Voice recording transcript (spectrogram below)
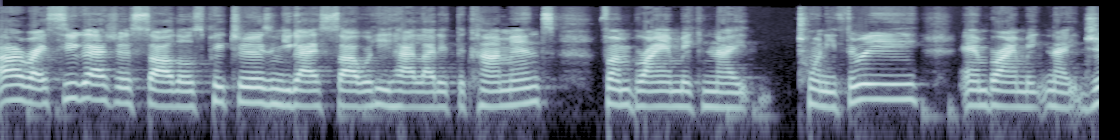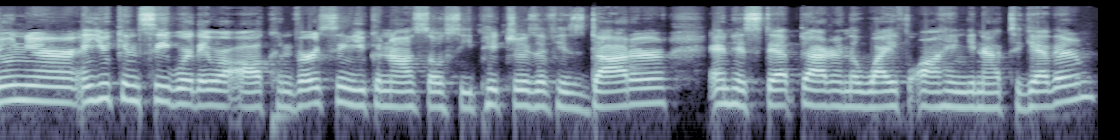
All right, so you guys just saw those pictures and you guys saw where he highlighted the comments from Brian McKnight 23 and Brian McKnight Jr. And you can see where they were all conversing. You can also see pictures of his daughter and his stepdaughter and the wife all hanging out together.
